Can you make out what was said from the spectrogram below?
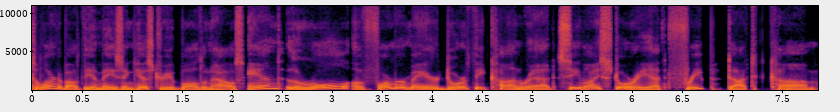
To learn about the amazing history of Baldwin House and the role of former Mayor Dorothy Conrad, see my story at freep.com.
